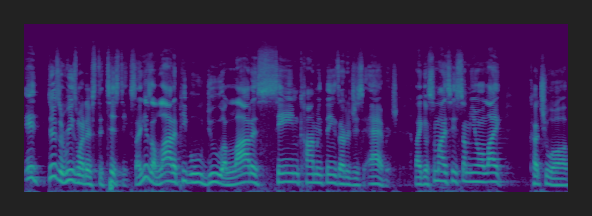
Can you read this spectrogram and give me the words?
it there's a reason why there's statistics like there's a lot of people who do a lot of same common things that are just average like if somebody says something you don't like cut you off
